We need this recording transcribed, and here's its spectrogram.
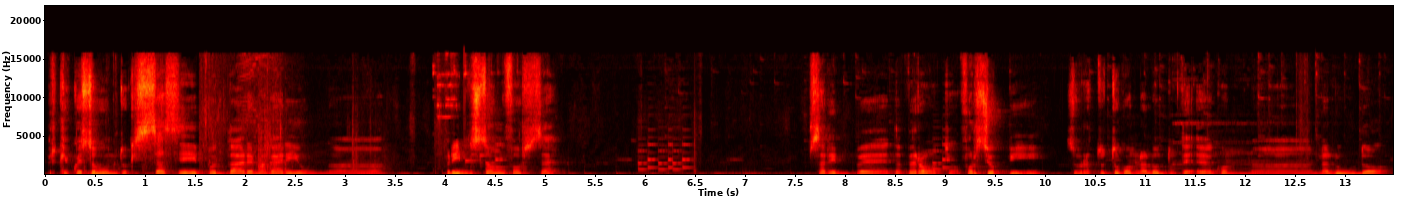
perché a questo punto chissà se può dare magari un uh, Brimstone forse? Sarebbe davvero ottimo. Forse OP, soprattutto con la, eh, con, uh, la Ludo.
